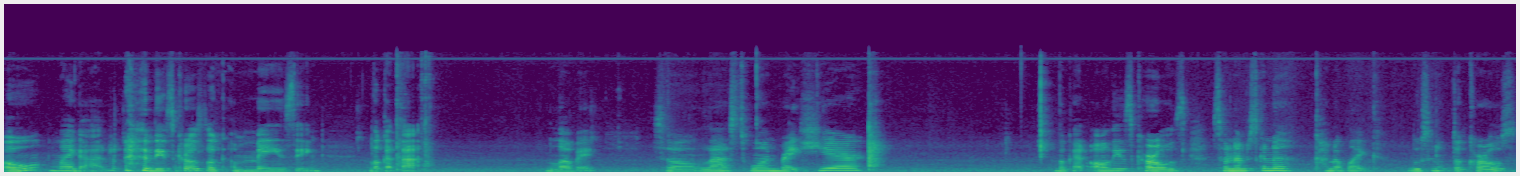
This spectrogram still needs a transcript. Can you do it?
Oh my god. These curls look amazing. Look at that. Love it. So last one right here look at all these curls. So now I'm just gonna kind of like loosen up the curls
